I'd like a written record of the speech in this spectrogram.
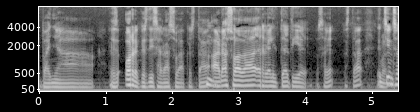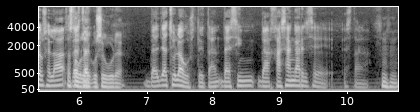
baina ez, horrek ez diz arazoak, ez da, Hmm. arazoa da errealitatie, ez, eh? ez da, etxin Bai. zauzela, Ez dugula ikusi gure. da jatxula guztetan, da ezin, da jasangarri ze, ez da, Hmm.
